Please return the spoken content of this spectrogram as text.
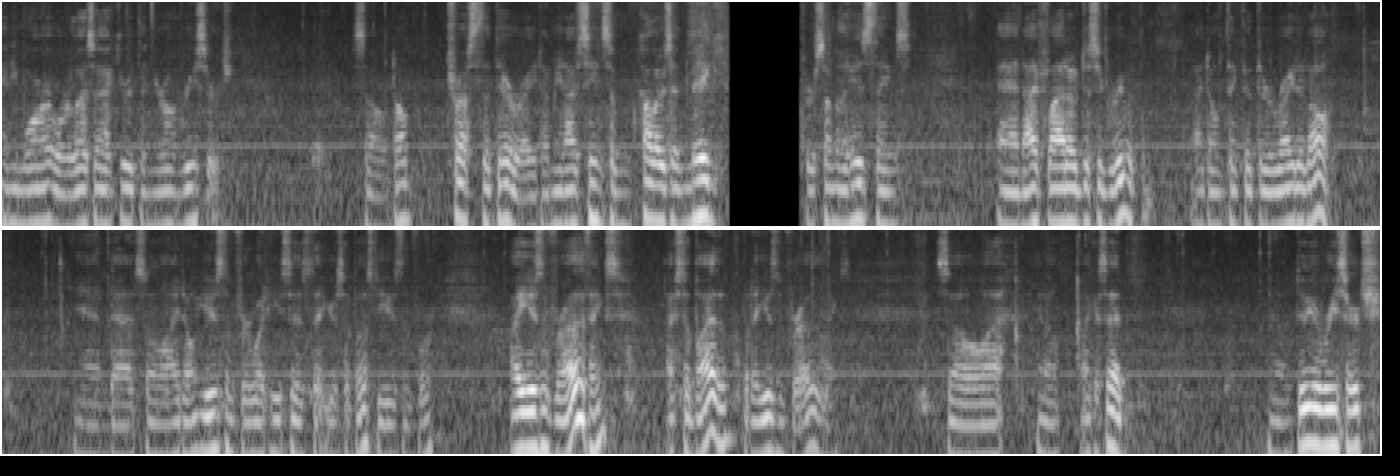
any more or less accurate than your own research. So don't trust that they're right. I mean, I've seen some colors at MIG for some of his things, and I flat out disagree with them. I don't think that they're right at all. And uh, so I don't use them for what he says that you're supposed to use them for. I use them for other things. I still buy them, but I use them for other things. So, uh, you know, like I said, you know, do your research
